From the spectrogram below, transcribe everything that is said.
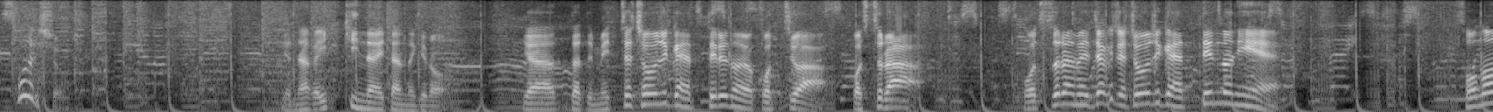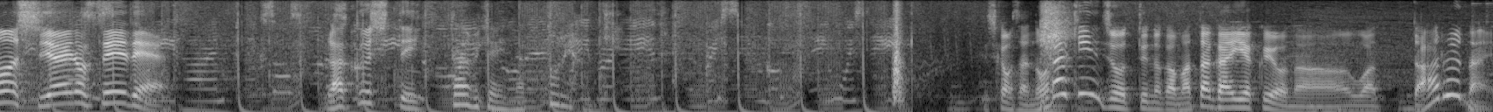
そうでしょ。いやなんか一気に泣いたんだけど。いやだってめっちゃ長時間やってるのよこっちは。こちとら。こちとらめちゃくちゃ長時間やってんのに。その試合のせいで楽していったみたいになっとるやんけ。しかもさ野良金城っていうのがまた害悪よな。うわだるない。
